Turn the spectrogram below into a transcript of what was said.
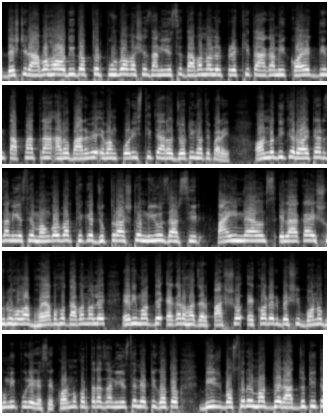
দেশটির আবহাওয়া অধিদপ্তর পূর্বাভাসে জানিয়েছে, দাবানলের প্রেক্ষিতে আগামী কয়েকদিন তাপমাত্রা আরও বাড়বে এবং পরিস্থিতি আরও জটিল হতে পারে। অন্যদিকে রয়টার জানিয়েছে, মঙ্গলবার থেকে যুক্তরাষ্ট্র, নিউ জার্সির পাইন্যালস এলাকায় শুরু হওয়া ভয়াবহ দাবানলে এরই মধ্যে এগারো হাজার পাঁচশো একরের বেশি বনভূমি পুড়ে গেছে। কর্মকর্তারা জানিয়েছেন, এটি গত বিশ বছরের মধ্যে রাজ্যটিতে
